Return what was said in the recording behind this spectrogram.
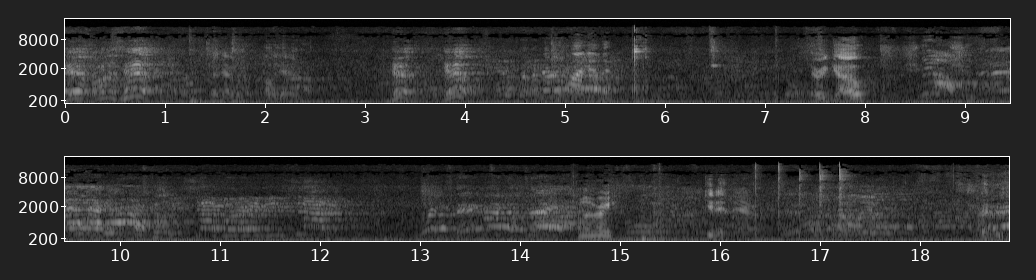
Hip on his hip. Is that Evan? Oh, yeah. Hip. Hip. There we go. Come on, Marie. Get in there.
